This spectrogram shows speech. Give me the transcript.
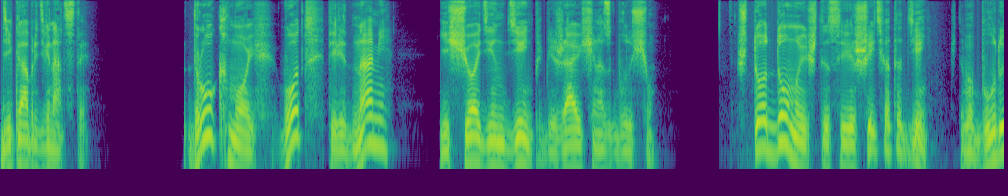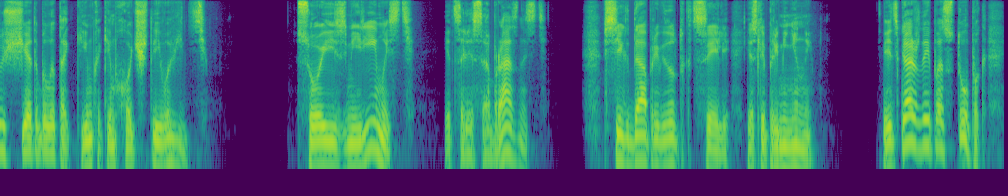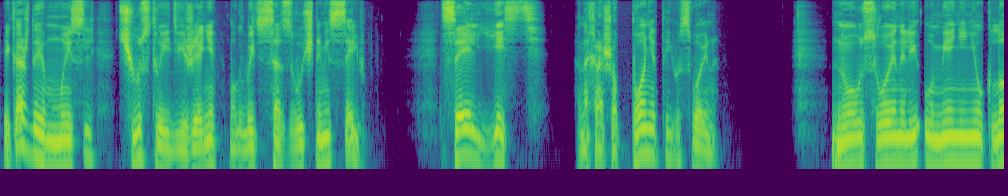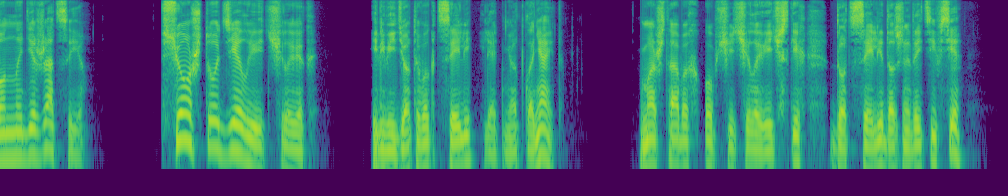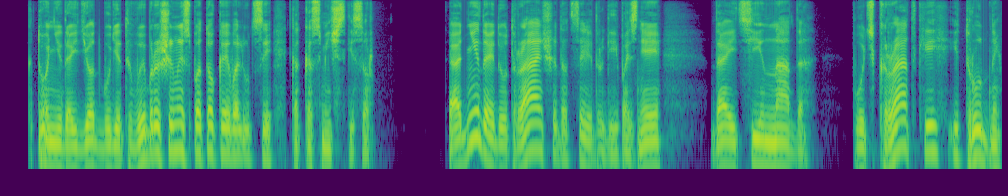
Декабрь 12. Друг мой, вот перед нами еще один день, приближающий нас к будущему. Что думаешь ты совершить в этот день, чтобы будущее это было таким, каким хочешь ты его видеть? Соизмеримость и целесообразность всегда приведут к цели, если применены. Ведь каждый поступок и каждая мысль, чувство и движение могут быть созвучными с целью. Цель есть, она хорошо понята и усвоена. Но усвоено ли умение неуклонно держаться ее? Все, что делает человек, или ведет его к цели, или от нее отклоняет. В масштабах общечеловеческих до цели должны дойти все. Кто не дойдет, будет выброшен из потока эволюции, как космический ссор. Одни дойдут раньше до цели, другие позднее. Дойти надо — Путь краткий и трудный,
